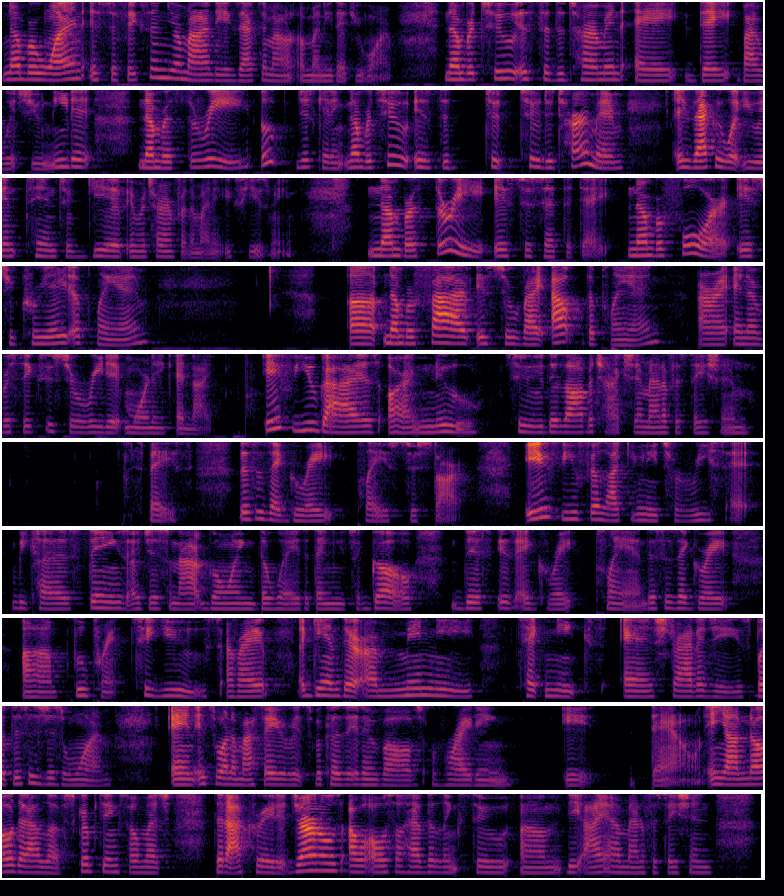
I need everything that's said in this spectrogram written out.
Number one is to fix in your mind the exact amount of money that you want. Number two is to determine a date by which you need it. Number three, oop, just kidding. Number two is to, to, to determine exactly what you intend to give in return for the money. Excuse me. Number three is to set the date. Number four is to create a plan. Uh, number five is to write out the plan. All right. And number six is to read it morning and night. If you guys are new to the law of attraction manifestation space, this is a great place to start. If you feel like you need to reset, because things are just not going the way that they need to go, this is a great plan. This is a great um, blueprint to use. All right. Again, there are many techniques and strategies, but this is just one. And it's one of my favorites because it involves writing it down. And y'all know that I love scripting so much that I created journals. I will also have the links to um, the I Am Manifestation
